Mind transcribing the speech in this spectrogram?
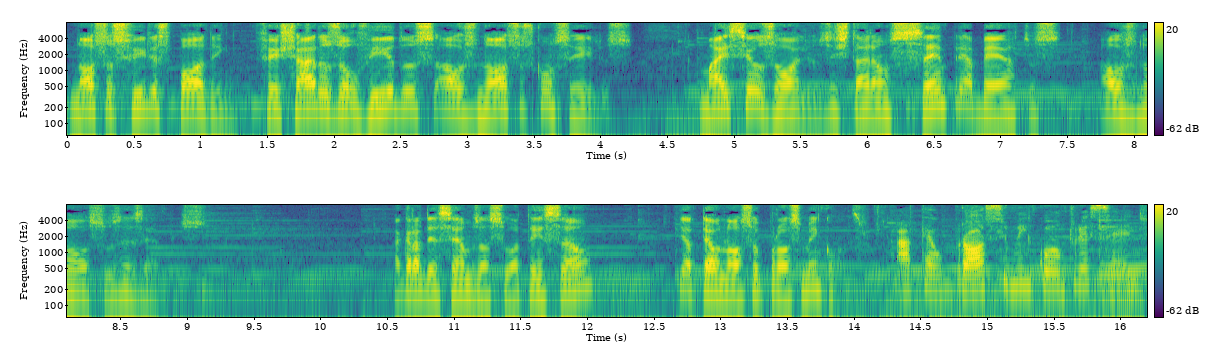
Nossos filhos podem fechar os ouvidos aos nossos conselhos, mas seus olhos estarão sempre abertos aos nossos exemplos. Agradecemos a sua atenção e até o nosso próximo encontro. Até o próximo encontro excede.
